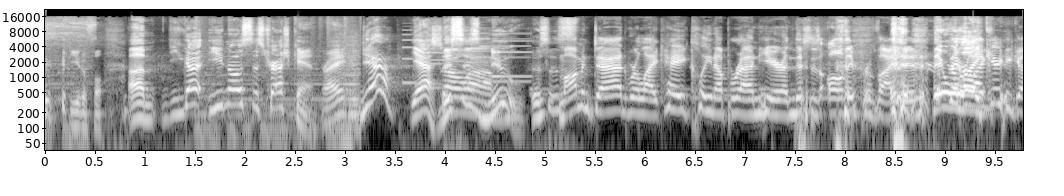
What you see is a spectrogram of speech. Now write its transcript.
beautiful. Um, you got you noticed this trash can, right? Yeah. Yeah, So, this is um, new. This is Mom and dad were like, "Hey, clean up around here," and this is all they provided. They were like- "Here you go."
